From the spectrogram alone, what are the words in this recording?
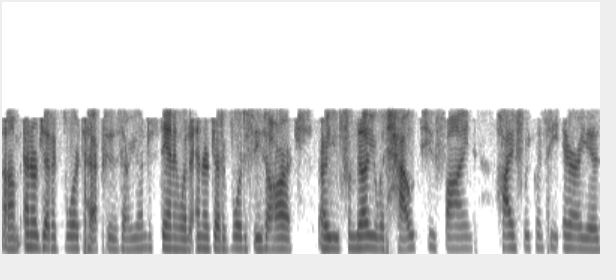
um, energetic vortexes? Are you understanding what energetic vortices are? Are you familiar with how to find high frequency areas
